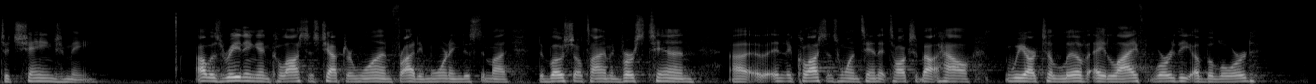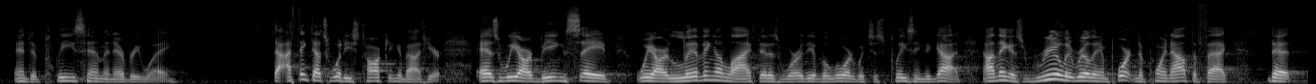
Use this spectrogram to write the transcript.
to change me. I was reading in Colossians chapter 1 Friday morning, just in my devotional time, in verse 10. Uh, in Colossians 1:10, it talks about how we are to live a life worthy of the Lord and to please Him in every way. I think that's what he's talking about here. As we are being saved, we are living a life that is worthy of the Lord, which is pleasing to God. I think it's really, really important to point out the fact that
